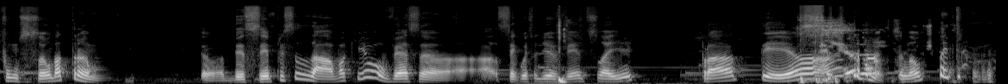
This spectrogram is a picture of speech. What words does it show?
função da trama. Então, a DC precisava que houvesse a, a sequência de eventos aí para ter a, a trama, senão não tem trama.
